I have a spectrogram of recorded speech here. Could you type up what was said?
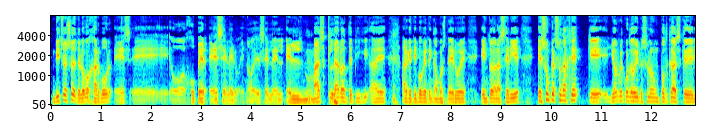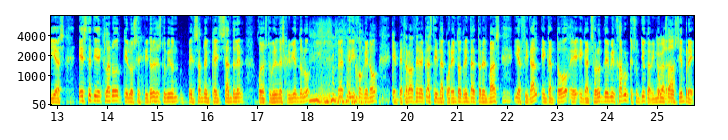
Dicho eso, desde luego Harbour es, eh, o Hooper es el héroe, ¿no? Es el, el, el mm. más claro eh, arquetipo que tengamos de héroe en toda la serie. Es un personaje que yo recuerdo oírselo en un podcast que dirías, este tiene claro que los escritores estuvieron pensando en Kyle Chandler cuando estuvieron escribiéndolo. Una vez que dijo que no, empezaron a hacer el casting a 40 o 30 actores más y al final encantó, eh, enganchó a David Harbour, que es un tío que a mí me ha gustado siempre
